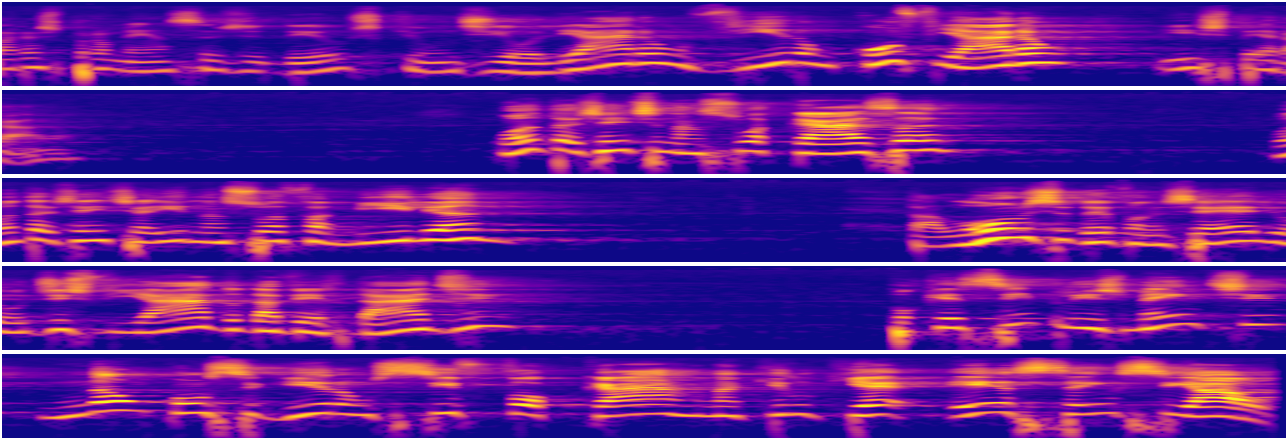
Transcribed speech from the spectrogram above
para as promessas de Deus que um dia olharam, viram, confiaram e esperaram. Quanta gente na sua casa, quanta gente aí na sua família está longe do Evangelho ou desviado da verdade porque simplesmente não conseguiram se focar naquilo que é essencial.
